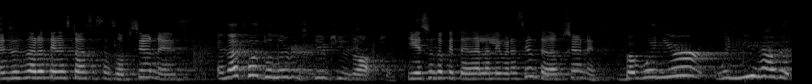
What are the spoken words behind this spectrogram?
Entonces ahora tienes todas esas opciones. And that's what deliverance gives you is options. Y eso es lo que te da la liberación, te da opciones. But when you're when you have it,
